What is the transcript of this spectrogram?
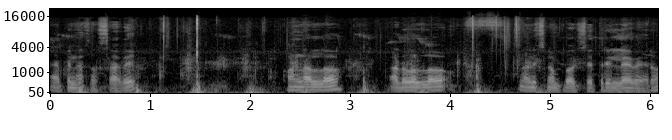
హ్యాపీనెస్ వస్తుంది. కొండల్లో అడవుల్లో నడిచినప్పుడు వచ్చే త్రిల్లే వేరు.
